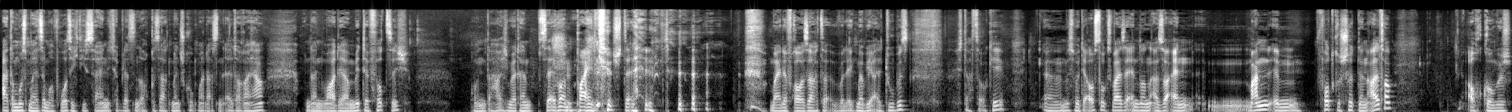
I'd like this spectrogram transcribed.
ah, da muss man jetzt immer vorsichtig sein. Ich habe letztens auch gesagt, Mensch, guck mal, da ist ein älterer Herr. Und dann war der Mitte 40. Und da habe ich mir dann selber ein Bein gestellt. Meine Frau sagte, überleg mal, wie alt du bist. Ich dachte, okay, äh, müssen wir die Ausdrucksweise ändern. Also ein Mann im fortgeschrittenen Alter, auch komisch,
